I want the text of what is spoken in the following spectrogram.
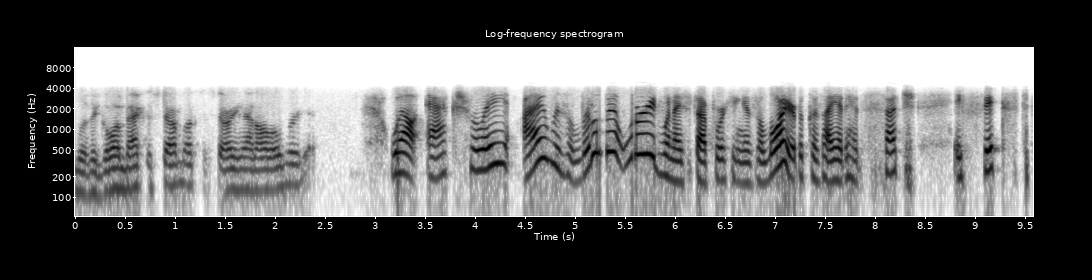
was it going back to Starbucks and starting that all over again? Well, actually, I was a little bit worried when I stopped working as a lawyer because I had had such a fixed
